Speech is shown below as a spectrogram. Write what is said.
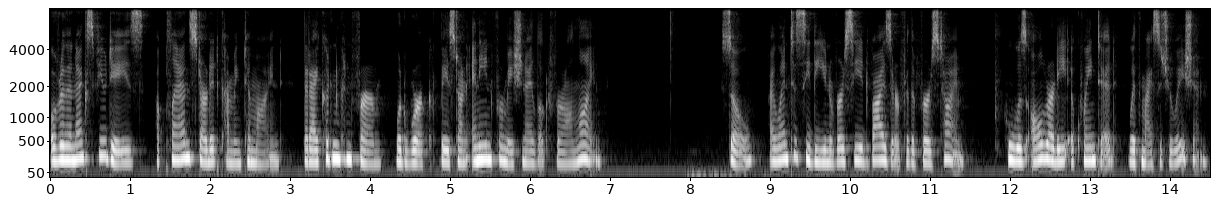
Over the next few days, a plan started coming to mind that I couldn't confirm would work based on any information I looked for online. So, I went to see the university advisor for the first time, who was already acquainted with my situation.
